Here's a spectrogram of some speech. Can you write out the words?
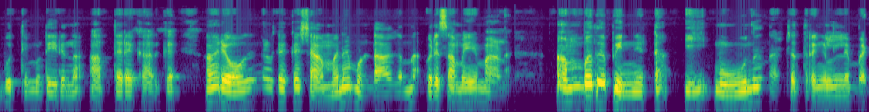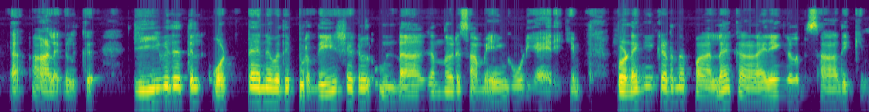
ബുദ്ധിമുട്ടിയിരുന്ന അത്തരക്കാർക്ക് ആ രോഗങ്ങൾക്കൊക്കെ ശമനമുണ്ടാകുന്ന ഒരു സമയമാണ്. അമ്പത് പിന്നിട്ട ഈ മൂന്ന് നക്ഷത്രങ്ങളിലും പെട്ട ആളുകൾക്ക് ജീവിതത്തിൽ ഒട്ടനവധി പ്രതീക്ഷകൾ ഉണ്ടാകുന്ന ഒരു സമയം കൂടിയായിരിക്കും. മുടങ്ങിക്കിടന്ന പല കാര്യങ്ങളും സാധിക്കും.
